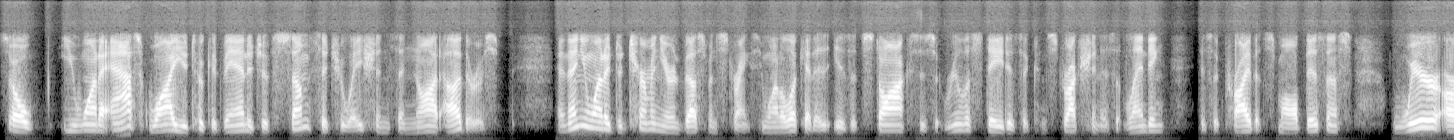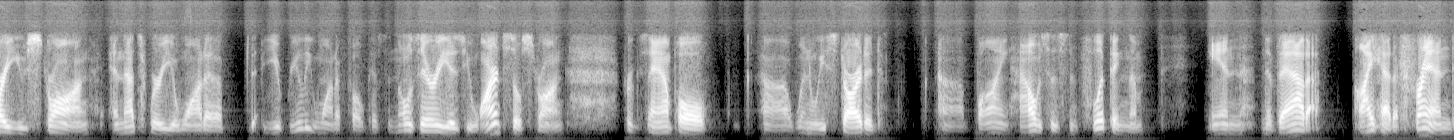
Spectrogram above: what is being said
So you want to ask why you took advantage of some situations and not others. And then you want to determine your investment strengths. You want to look at it. Is it stocks? Is it real estate? Is it construction? Is it lending? Is it private small business? Where are you strong? And that's where you want to, you really want to focus. In those areas you aren't so strong, for example, uh, when we started uh, buying houses and flipping them in Nevada, I had a friend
